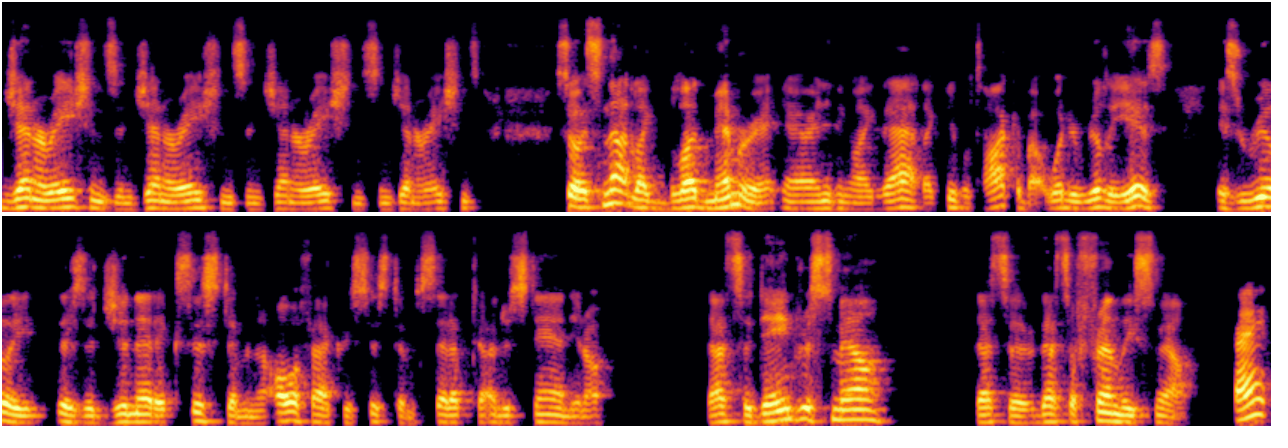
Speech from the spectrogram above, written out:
generations and generations and generations and generations. So it's not like blood memory or anything like that, like people talk about. What it really is, is really there's a genetic system and an olfactory system set up to understand, you know, that's a dangerous smell, that's a that's a friendly smell. Right.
